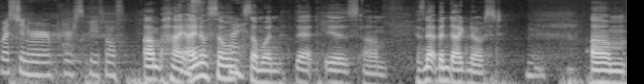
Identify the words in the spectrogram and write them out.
Question or people? Um, hi, yes. I know some, hi. someone that is um, has not been diagnosed, mm. um,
